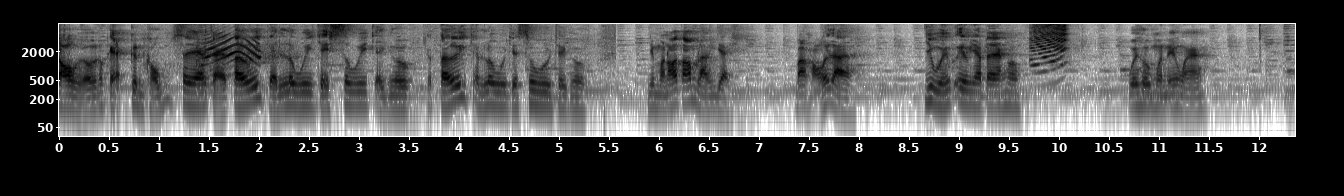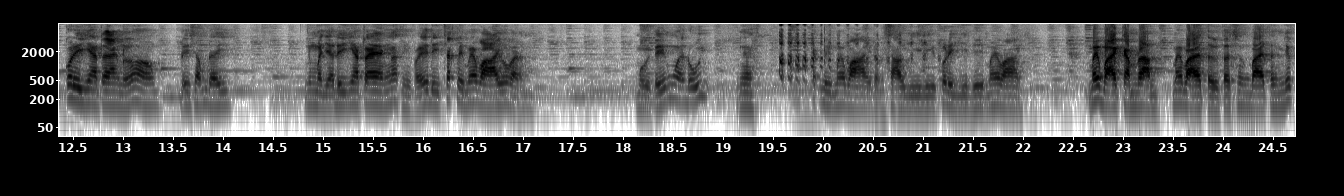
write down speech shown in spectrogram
trời ơi nó kẹt kinh khủng. Xe chạy tới chạy lui chạy xuôi chạy ngược chạy tới chạy lui chạy xuôi chạy ngược. Nhưng mà nói tóm lại như vậy bạn hỏi là Duy Nguyễn có yêu Nha Trang không? Quê hương mình yêu mà. Có đi Nha Trang nữa không? Đi xong đi. Nhưng mà giờ đi Nha Trang á, thì phải đi chắc đi máy bay các bạn. 10 tiếng quá đuối nha. Chắc đi máy bay làm sau gì đi có đi gì đi máy bay. Máy bay Cam Ranh máy bay từ tên sân bay Tân Nhất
